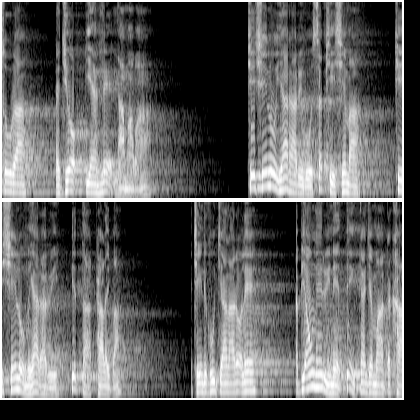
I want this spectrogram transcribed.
ဆိုတာတကြော့ပြန်လှည့်လာမှာပါဖြည့်ရှင်းလို့ရတာတွေကိုဆက်ဖြည့်ရှင်းပါဖြည့်ရှင်းလို့မရတာတွေ ပြစ်တာထားလိုက်ပါအချိန်တစ်ခုကြာလာတော့လေအပြောင်းလဲတွေနဲ့တင့်ကံကြမ္မာတစ်ခါ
